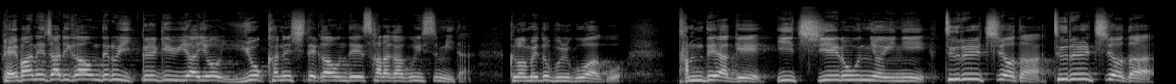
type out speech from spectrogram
배반의 자리 가운데로 이끌기 위하여 유혹하는 시대 가운데 살아가고 있습니다. 그럼에도 불구하고 담대하게 이 지혜로운 여인이 들을지어다 들을지어다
